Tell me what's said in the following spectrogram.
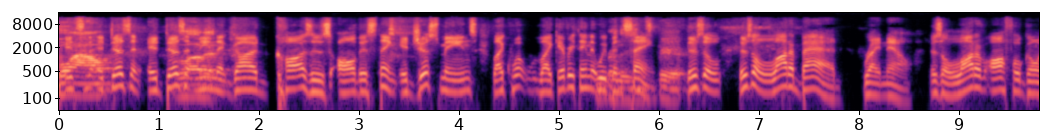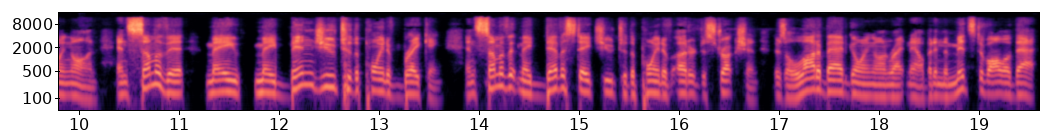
Wow. it doesn't, it doesn't Love mean it. that God causes all this thing. It just means like what, like everything that we've Brothers been saying, there's a, there's a lot of bad right now. There's a lot of awful going on and some of it may, may bend you to the point of breaking and some of it may devastate you to the point of utter destruction. There's a lot of bad going on right now, but in the midst of all of that,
